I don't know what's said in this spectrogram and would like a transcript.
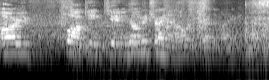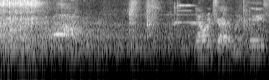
Are you fucking kidding Don't be trying now, I want to try the mic. Yeah, I want to try the mic, please.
